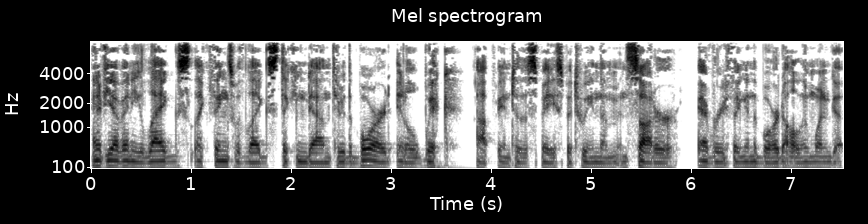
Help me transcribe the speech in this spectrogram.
And if you have any legs, like things with legs sticking down through the board, it'll wick up into the space between them and solder everything in the board all in one go.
